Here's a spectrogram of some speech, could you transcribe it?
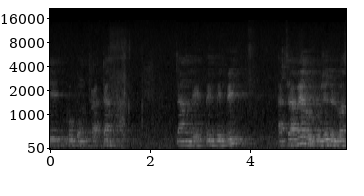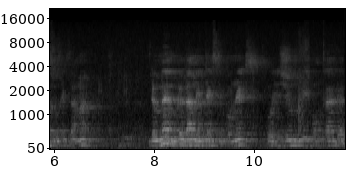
des co-contractants dans les PPP à travers le projet de loi sous examen, de même que dans les textes connexes des contrats de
